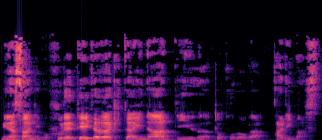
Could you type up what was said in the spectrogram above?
皆さんにも触れていただきたいなっていうふうなところがあります。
